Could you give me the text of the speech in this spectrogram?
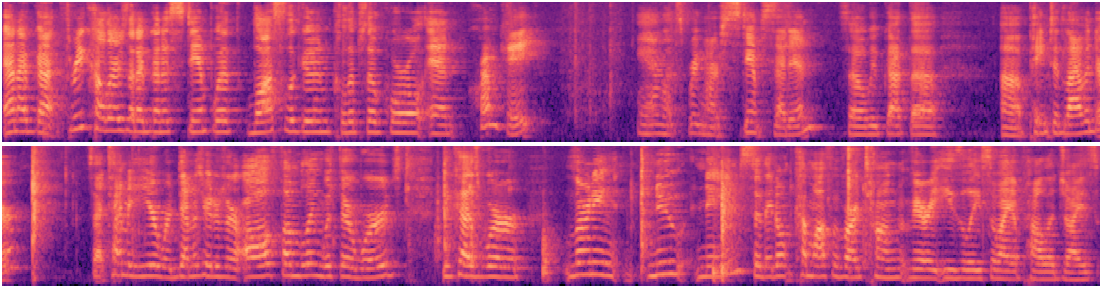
And I've got three colors that I'm going to stamp with, Lost Lagoon, Calypso Coral, and Crumb Cake. And let's bring our stamp set in. So we've got the uh, Painted Lavender. That time of year where demonstrators are all fumbling with their words because we're learning new names so they don't come off of our tongue very easily. So I apologize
